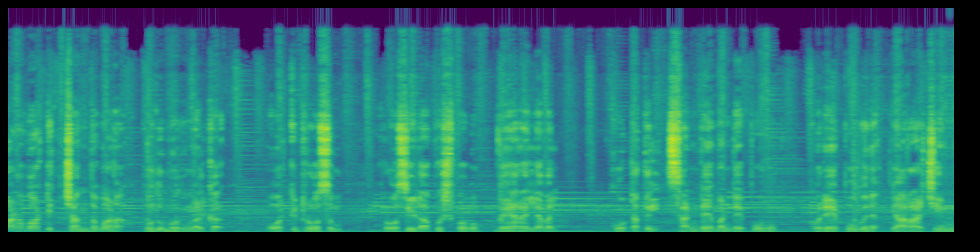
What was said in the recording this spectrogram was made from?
മണവാട്ടി ചന്തമാണ് പുതുമുഖങ്ങൾക്ക്. ഓർക്കിഡ് റോസും റോസീഡ പുഷ്പവും വേറെ ലെവൽ. കൂട്ടത്തിൽ സൺഡേ മൺഡേ പൂവും ഒരേ പൂവിന് ഞായറാഴ്ചയും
